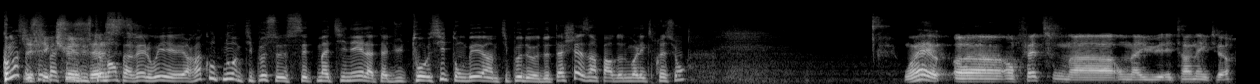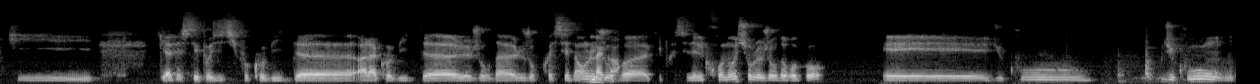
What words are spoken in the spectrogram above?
Comment ça s'est passé justement, Pavel? Oui, raconte-nous un petit peu cette matinée là. Tu as dû toi aussi tomber un petit peu de, de ta chaise, hein, pardonne-moi l'expression. Ouais, euh, en fait, on a, on a eu Ethan Hater qui, qui a testé positif au Covid, euh, à la Covid euh, le, jour le jour précédent, le jour qui précédait le chrono sur le jour de repos. Et du coup, du coup,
